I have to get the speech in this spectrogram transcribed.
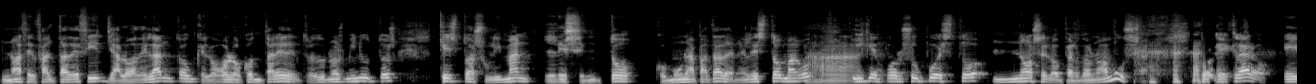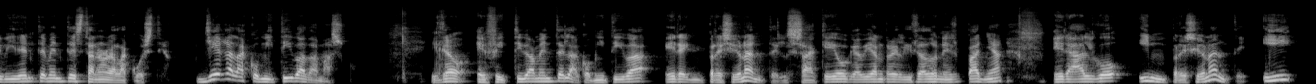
No hace falta decir, ya lo adelanto, aunque luego lo contaré dentro de unos minutos, que esto a Sulimán le sentó como una patada en el estómago Ah, y que por supuesto no se lo perdonó a Musa. Porque claro, evidentemente esta no era la cuestión. Llega la comitiva a Damasco. Y claro, efectivamente la comitiva era impresionante. El saqueo que habían realizado en España era algo impresionante. Y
